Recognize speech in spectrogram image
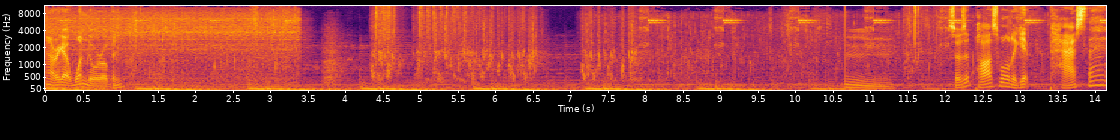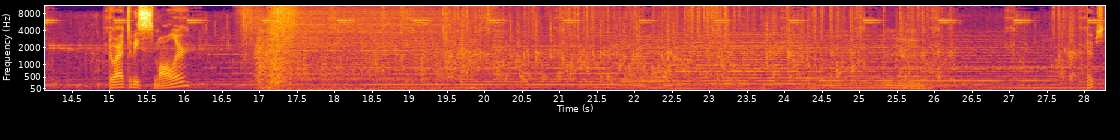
Now we got one door open. So is it possible to get past that? Do I have to be smaller? Hmm. Oops.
